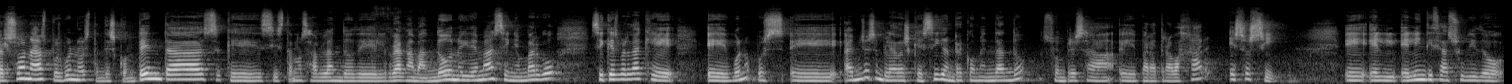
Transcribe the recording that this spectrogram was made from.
personas, pues bueno, están descontentas, que si estamos hablando del gran abandono y demás, sin embargo, sí que es verdad que, eh, bueno, pues eh, hay muchos empleados que siguen recomendando su empresa eh, para trabajar, eso sí, el, índice ha subido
